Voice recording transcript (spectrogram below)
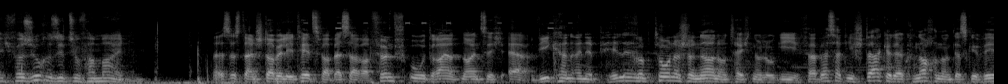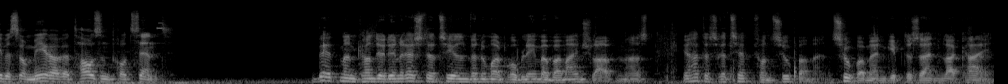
Ich versuche sie zu vermeiden. Es ist ein Stabilitätsverbesserer 5U93R. Wie kann eine Pille... Kryptonische Nanotechnologie verbessert die Stärke der Knochen und des Gewebes um mehrere tausend Prozent. Batman kann dir den Rest erzählen, wenn du mal Probleme beim Einschlafen hast. Er hat das Rezept von Superman. Superman gibt es seinen Lakaien.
